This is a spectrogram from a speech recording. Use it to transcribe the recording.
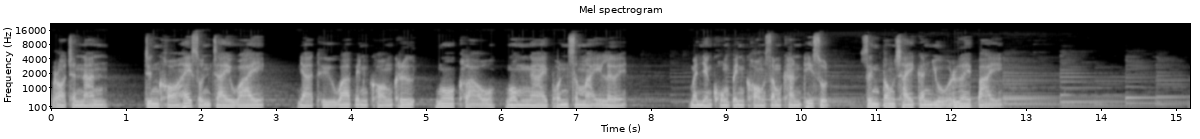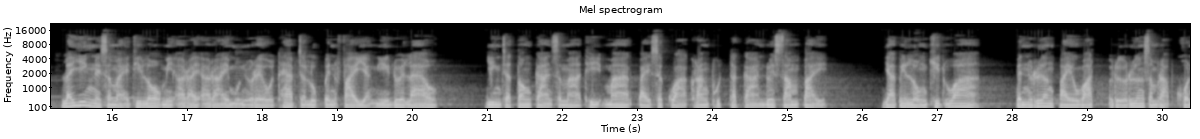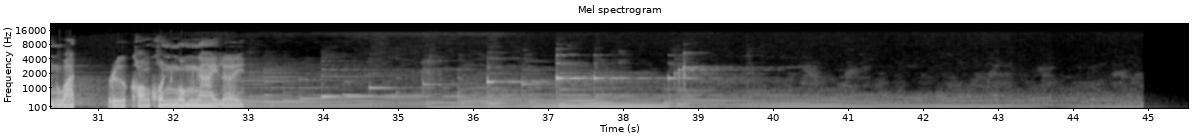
เพราะฉะนั้น จึงขอให้สนใจไว้ อย่าถือว่าเป็นของครึโง่เขลางมงายพ้นสมัยเลย มันยังคงเป็นของสำคัญที่สุด ซึ่งต้องใช้กันอยู่เรื่อยไป และยิ่งในสมัยที่โลกมีอะไรอะไรหมุนเร็วแทบจะลุกเป็นไฟอย่างนี้ด้วยแล้ว ยิ่งจะต้องการสมาธิมากไปสักกว่าครั้งพุทธกาลด้วยซ้ำไป อย่าไปหลงคิดว่า เป็นเรื่องไปวัดหรือเรื่องสำหรับคนวัด หรือของคนงมงายเลย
